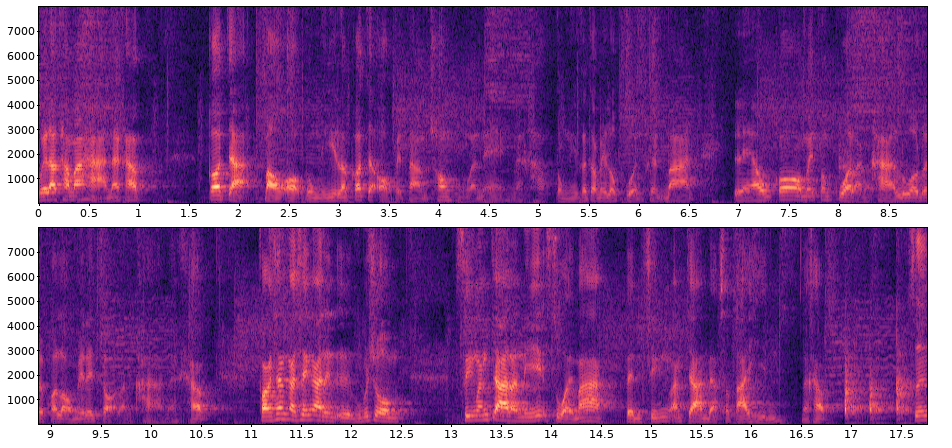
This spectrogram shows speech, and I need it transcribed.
เวลาทำอาหารนะครับ ก็จะเป่าออกตรงนี้แล้วก็จะออกไปตามช่องของระแนงนะครับ ตรงนี้ก็จะไม่รบกวนเพื่อนบ้าน แล้วก็ไม่ต้องกลัวหลังคารั่วด้วยเพราะเราไม่ได้เจาะหลังคานะครับ ฟังก์ชันการใช้งานอื่นๆ คุณผู้ชม ซิงค์ล้างจานอันนี้สวยมากเป็นซิงค์ล้างจานแบบสไตล์หินนะครับซึ่ง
